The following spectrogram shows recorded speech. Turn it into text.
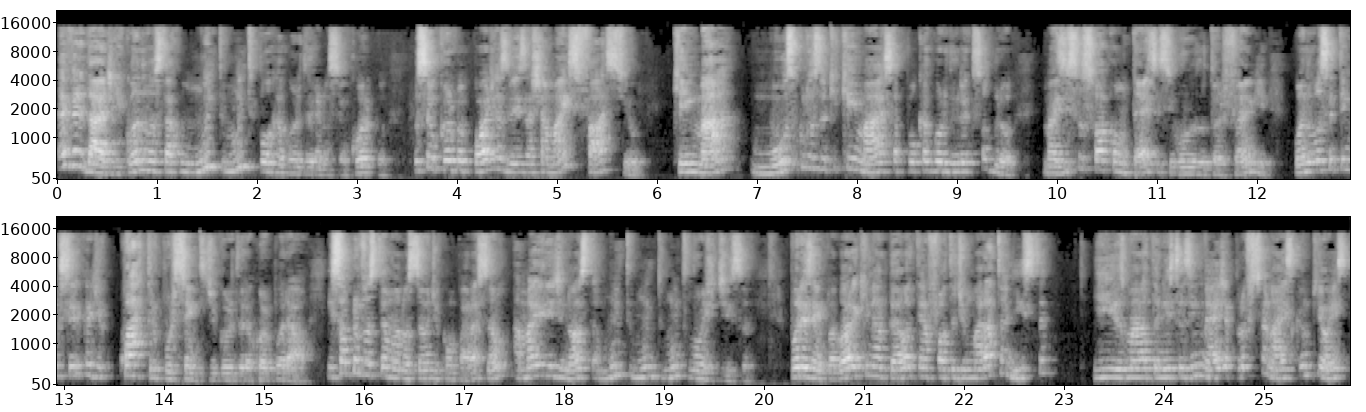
É verdade que quando você está com muito, muito pouca gordura no seu corpo, o seu corpo pode às vezes achar mais fácil queimar músculos do que queimar essa pouca gordura que sobrou. Mas isso só acontece, segundo o Dr. Fang, quando você tem cerca de 4% de gordura corporal. E só para você ter uma noção de comparação, a maioria de nós está muito, muito, muito longe disso. Por exemplo, agora aqui na tela tem a foto de um maratonista e os maratonistas, em média, profissionais, campeões,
